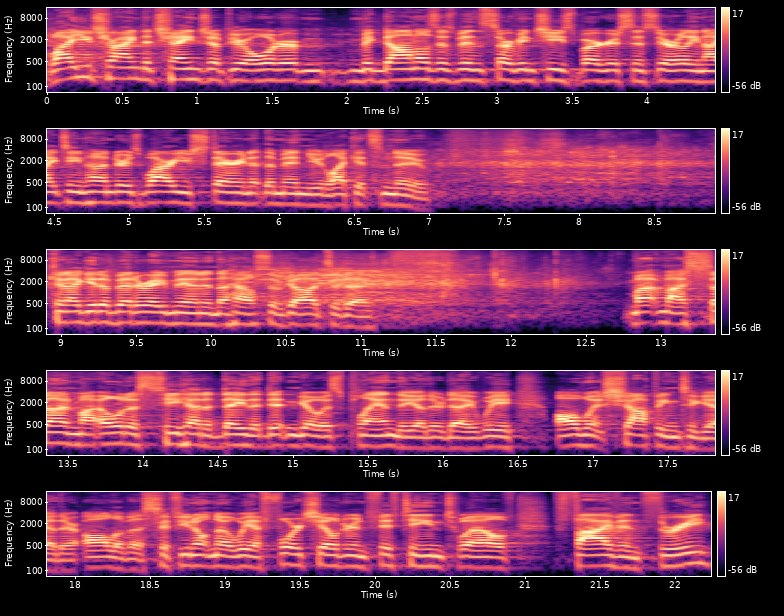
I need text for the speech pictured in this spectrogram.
Why are you trying to change up your order? McDonald's has been serving cheeseburgers since the early 1900s. Why are you staring at the menu like it's new? Can I get a better amen in the house of God today? My, my son, my oldest, he had a day that didn't go as planned the other day. We all went shopping together, all of us. If you don't know, we have four children 15, 12, 5, and 3.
